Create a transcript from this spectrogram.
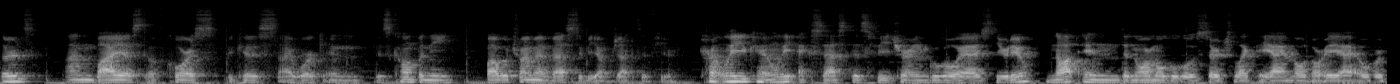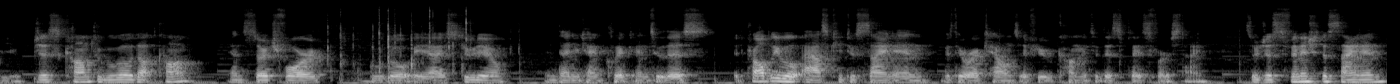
Third, I'm biased, of course, because I work in this company. But I will try my best to be objective here. Currently, you can only access this feature in Google AI Studio, not in the normal Google search like AI mode or AI overview. Just come to google.com and search for Google AI Studio, and then you can click into this. It probably will ask you to sign in with your account if you come into this place first time. So just finish the sign in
